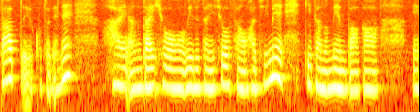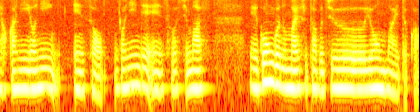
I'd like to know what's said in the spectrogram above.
たということでね、はい、あの代表水谷翔さんをはじめギザのメンバーが、えー、他に4人演奏5人で演奏します。えー、ゴングの枚数多分14枚とか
